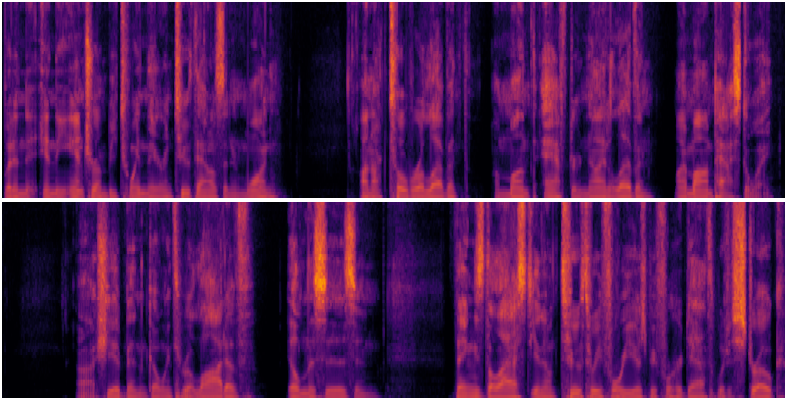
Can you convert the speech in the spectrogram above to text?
But in the in the interim between there in 2001, on October 11th, a month after 9/11, my mom passed away. Uh, she had been going through a lot of illnesses and things the last you know two, three, four years before her death with a stroke.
